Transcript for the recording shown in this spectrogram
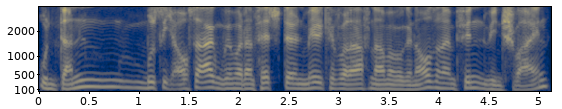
Und dann muss ich auch sagen, wenn wir dann feststellen, Mehlkäferlarven haben aber genauso ein Empfinden wie ein Schwein,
